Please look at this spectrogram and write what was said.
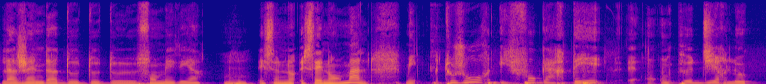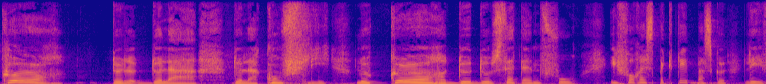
l'agenda de, de, de son média. Mhm. Et c'est no- c'est normal. Mais toujours, il faut garder, on peut dire, le cœur de, de la de la conflit, le cœur de, de cette info. Il faut respecter parce que les,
